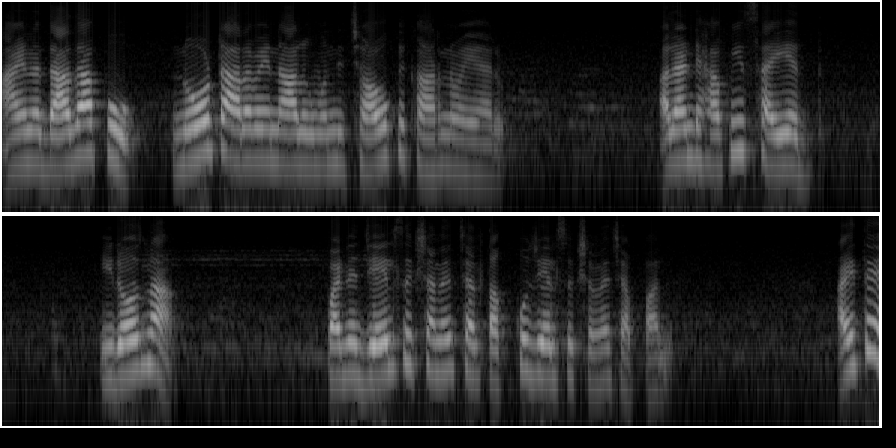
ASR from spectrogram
ఆయన దాదాపు నూట అరవై నాలుగు మంది చావుకి కారణమయ్యారు. అలాంటి హఫీజ్ సయ్యద్ ఈ రోజున పడిన జైలు శిక్ష అనేది చాలా తక్కువ జైలు శిక్ష అనే చెప్పాలి. అయితే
